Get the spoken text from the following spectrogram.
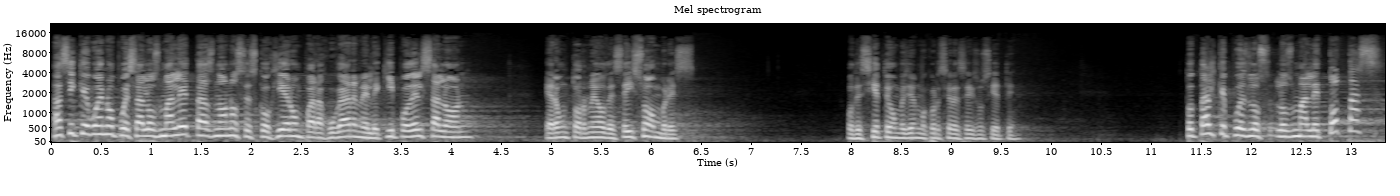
Así que bueno, pues a los maletas no nos escogieron para jugar en el equipo del salón, era un torneo de seis hombres, o de siete hombres, ya no me acuerdo si era de seis o siete. Total que pues los, los maletotas,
